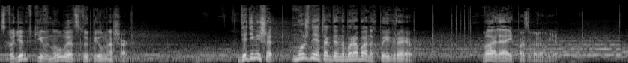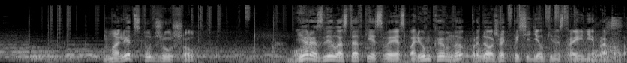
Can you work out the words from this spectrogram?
Студент кивнул и отступил на шаг. «Дядя Миша, можно я тогда на барабанах поиграю?» «Валяй», — позволил я. Малец тут же ушел. Я разлил остатки СВС по рюмкам, но продолжать посиделки настроение пропало.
